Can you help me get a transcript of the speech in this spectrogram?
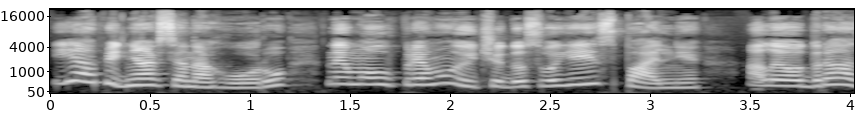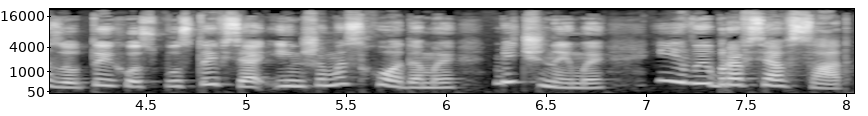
Я піднявся нагору, немов прямуючи до своєї спальні, але одразу тихо спустився іншими сходами, бічними, і вибрався в сад,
